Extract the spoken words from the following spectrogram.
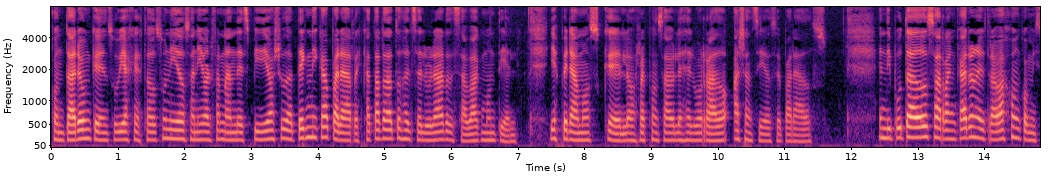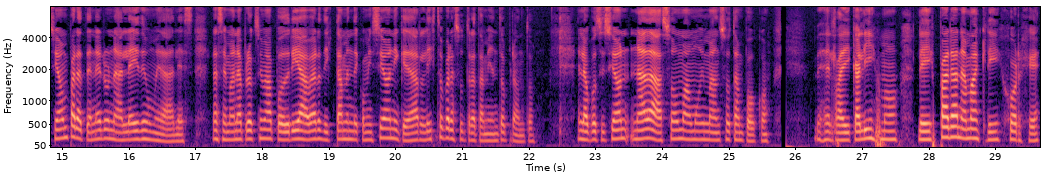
Contaron que en su viaje a Estados Unidos Aníbal Fernández pidió ayuda técnica para rescatar datos del celular de Sabac Montiel y esperamos que los responsables del borrado hayan sido separados. En diputados arrancaron el trabajo en comisión para tener una ley de humedales. La semana próxima podría haber dictamen de comisión y quedar listo para su tratamiento pronto. En la oposición nada asoma muy manso tampoco. Desde el radicalismo le disparan a Macri, Jorge,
